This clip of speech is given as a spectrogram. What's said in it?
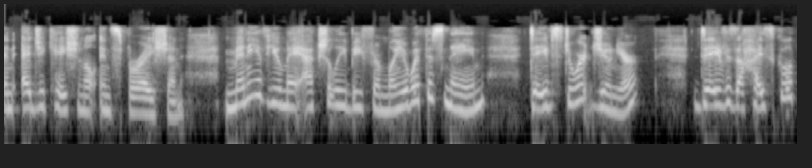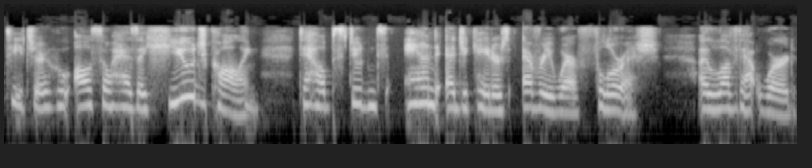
an educational inspiration. Many of you may actually be familiar with his name, Dave Stewart Jr. Dave is a high school teacher who also has a huge calling to help students and educators everywhere flourish. I love that word.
